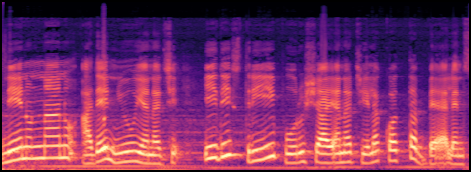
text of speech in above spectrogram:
నేనున్నాను అదే న్యూ ఎనర్జీ. ఇది స్త్రీ పురుష ఎనర్జీల కొత్త బ్యాలెన్స్.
